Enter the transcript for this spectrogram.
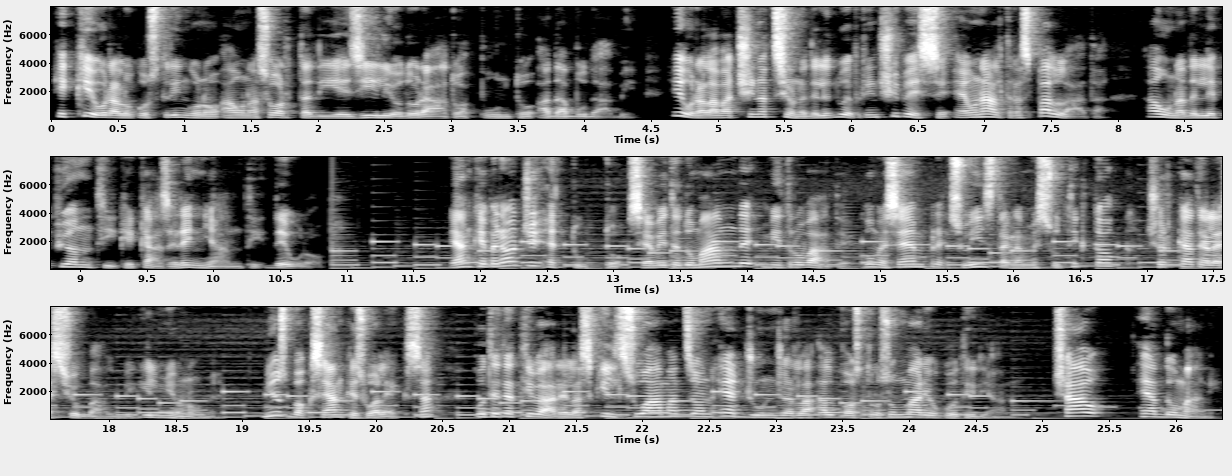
e che ora lo costringono a una sorta di esilio dorato appunto ad Abu Dhabi. E ora la vaccinazione delle due principesse è un'altra spallata a una delle più antiche case regnanti d'Europa. E anche per oggi è tutto. Se avete domande mi trovate come sempre su Instagram e su TikTok, cercate Alessio Balbi, il mio nome. Newsbox è anche su Alexa, potete attivare la skill su Amazon e aggiungerla al vostro sommario quotidiano. Ciao e a domani!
